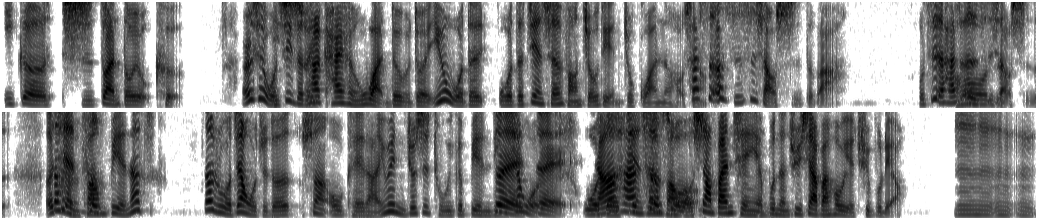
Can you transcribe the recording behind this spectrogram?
一个时段都有课，而且我记得他开很晚，对不对？因为我的我的健身房九点就关了，好像它是二十四小时的吧。我记得它是二十四小时的，而且很方便。那那如果这样，我觉得算 OK 啦，因为你就是图一个便利。像我，我的健身房，我上班前也不能去，下班后也去不了。嗯嗯嗯嗯，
